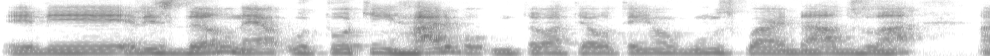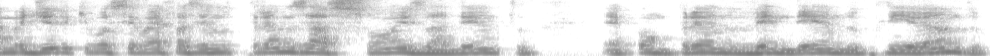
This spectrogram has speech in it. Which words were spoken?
Ele, eles dão, né, o token Haribo. Então até eu tenho alguns guardados lá. À medida que você vai fazendo transações lá dentro, é, comprando, vendendo, criando,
